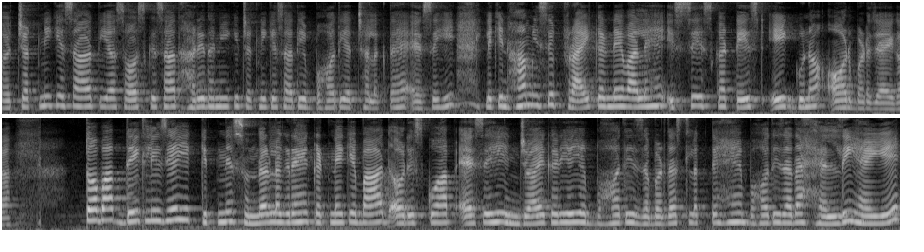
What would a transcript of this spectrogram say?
चटनी के साथ या सॉस के साथ, हरे धनिया की चटनी के साथ ये बहुत ही अच्छा लगता है ऐसे ही, लेकिन हम इसे फ्राई करने वाले हैं, इससे इसका टेस्ट एक गुना और बढ़ जाएगा। तो अब आप देख लीजिए ये कितने सुंदर लग रहे हैं कटने के बाद और इसको आप ऐसे ही इंजॉय करिए, ये बहुत ही ज़बरदस्त लगते हैं, बहुत ही ज़्यादा हेल्दी हैं ये,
